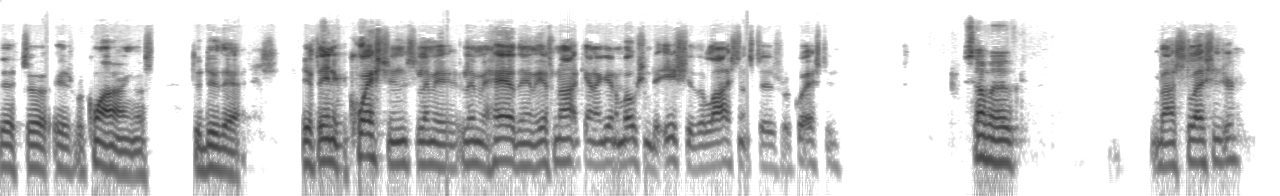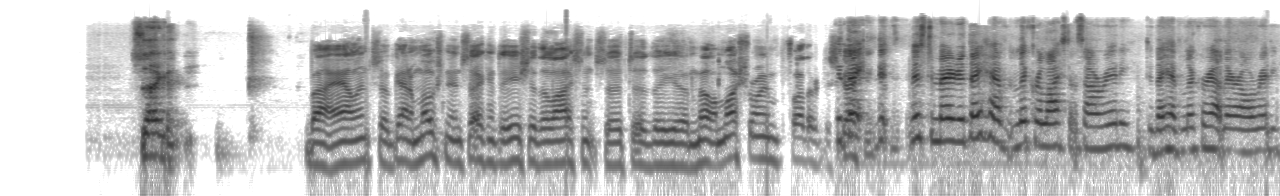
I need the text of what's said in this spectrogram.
that uh, is requiring us to do that. If any questions, let me, let me have them. If not, can I get a motion to issue the license as requested So moved. by Schlesinger, Second. By Allen? So got a motion and second to issue the license uh, to the uh, Mellow Mushroom. Further Did they, discussion? did, Mr. Mayor, did they have liquor license already? Did they have liquor out there already?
